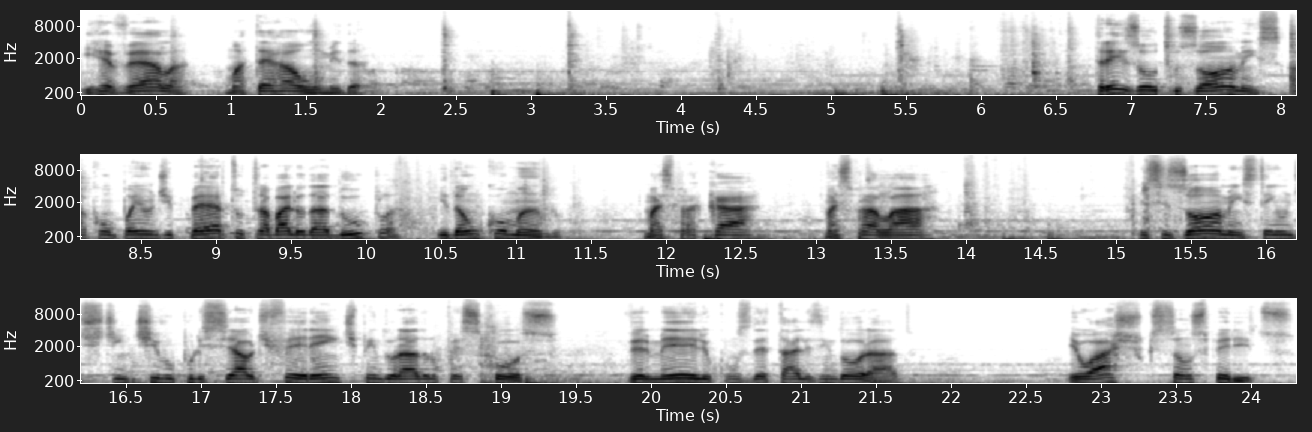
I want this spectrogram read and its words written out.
e revela uma terra úmida. Três outros homens acompanham de perto o trabalho da dupla e dão um comando. Mais para cá, mais para lá, esses homens têm um distintivo policial diferente pendurado no pescoço, vermelho com os detalhes em dourado. Eu acho que são os peritos.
